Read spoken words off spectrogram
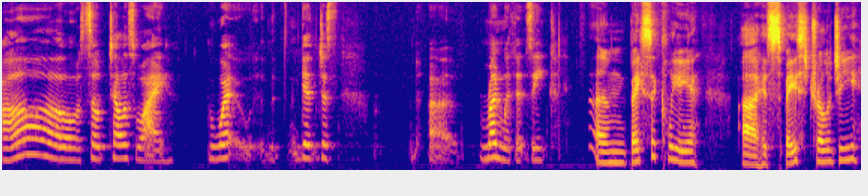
Oh, so tell us why. What get just uh run with it, Zeke. Um, basically, uh, his space trilogy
